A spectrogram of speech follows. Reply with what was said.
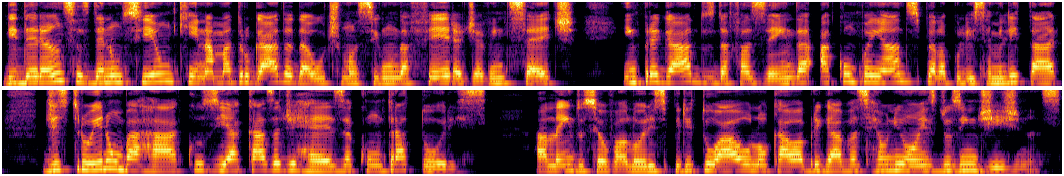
Lideranças denunciam que, na madrugada da última segunda-feira, dia 27, empregados da fazenda, acompanhados pela Polícia Militar, destruíram barracos e a casa de reza com tratores. Além do seu valor espiritual, o local abrigava as reuniões dos indígenas.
